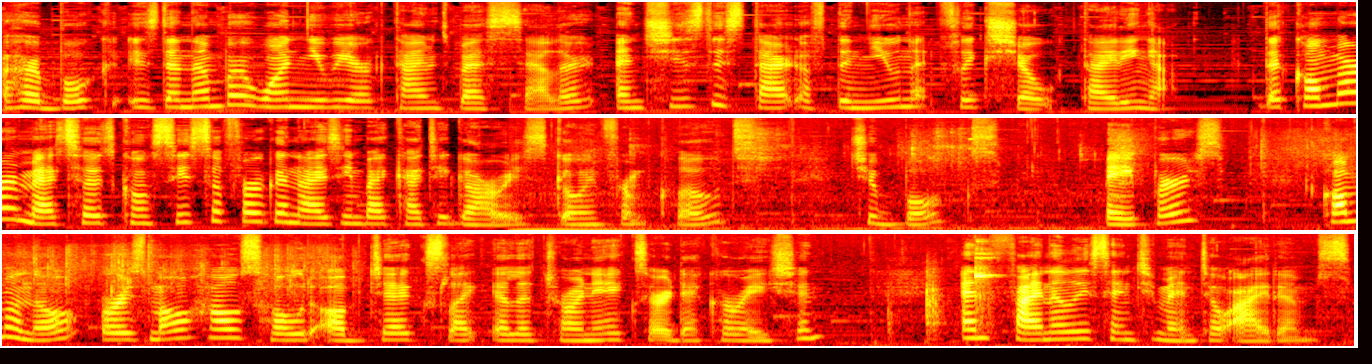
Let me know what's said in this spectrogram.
Her book is the number one New York Times bestseller, and she's the start of the new Netflix show, Tidying Up. The KonMari method consists of organizing by categories, going from clothes to books, papers, komono or small household objects like electronics or decoration, and finally sentimental items.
